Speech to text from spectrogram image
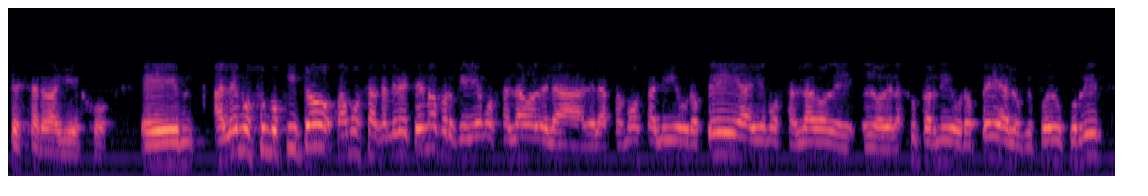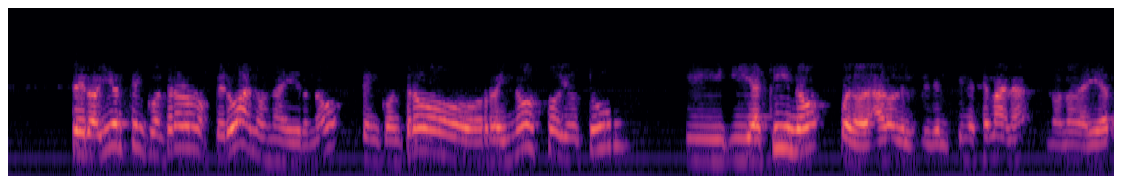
César Vallejo. Eh, hablemos un poquito, vamos a cambiar de tema porque ya hemos hablado de la, de la famosa Liga Europea, y hemos hablado de, de, la Superliga Europea, lo que puede ocurrir, pero ayer se encontraron los peruanos, Nair, ¿no? Se encontró Reynoso, Yotun y, y Aquino, bueno, algo del, del, fin de semana, no, no de ayer,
